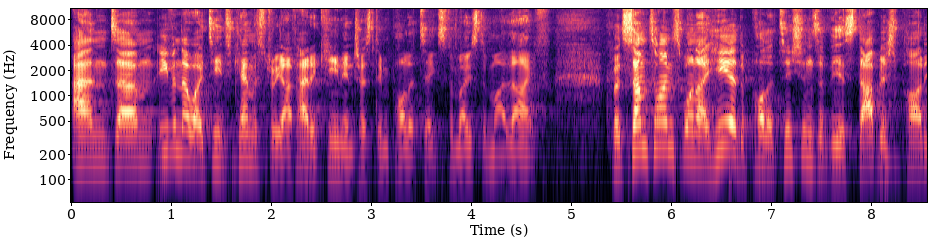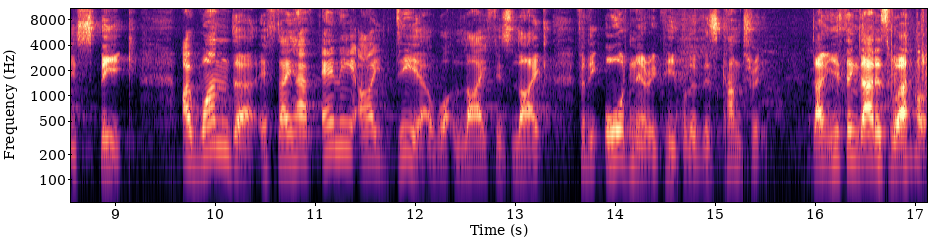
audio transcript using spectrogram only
And um, even though I teach chemistry, I've had a keen interest in politics for most of my life. But sometimes when I hear the politicians of the established parties speak, I wonder if they have any idea what life is like for the ordinary people of this country. Don't you think that as well?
